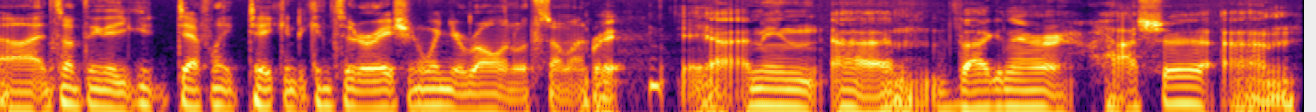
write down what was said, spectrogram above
uh, and something that you could definitely take into consideration when you're rolling with someone. Right. Yeah i mean um, wagner Rocha, um,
